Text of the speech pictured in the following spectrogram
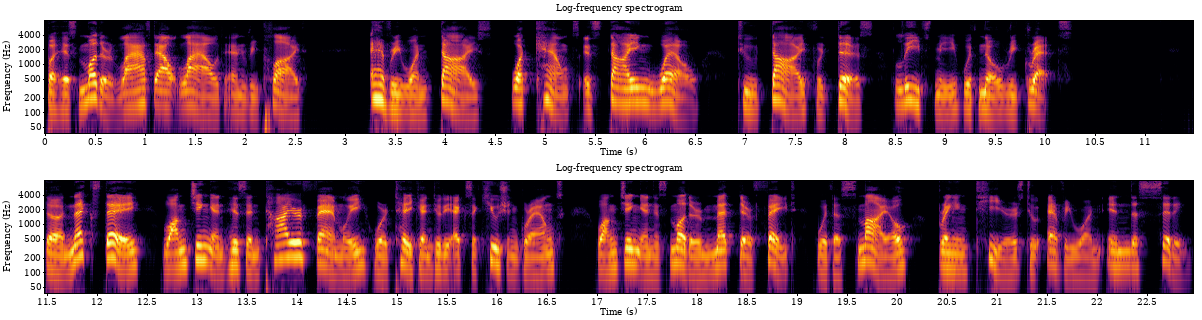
But his mother laughed out loud and replied, Everyone dies. What counts is dying well. To die for this leaves me with no regrets. The next day, Wang Jing and his entire family were taken to the execution grounds. Wang Jing and his mother met their fate with a smile, bringing tears to everyone in the city.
